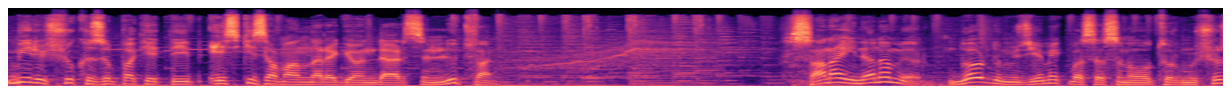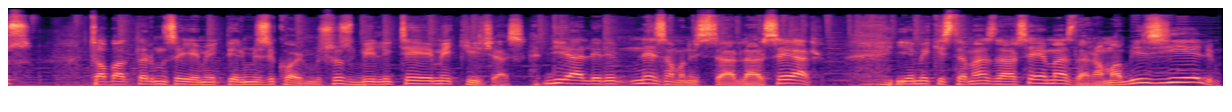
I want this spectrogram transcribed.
Biri şu kızı paketleyip eski zamanlara göndersin lütfen. Sana inanamıyorum. Dördümüz yemek masasına oturmuşuz. Tabaklarımıza yemeklerimizi koymuşuz. Birlikte yemek yiyeceğiz. Diğerleri ne zaman isterlerse yer. Yemek istemezlerse yemezler ama biz yiyelim.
